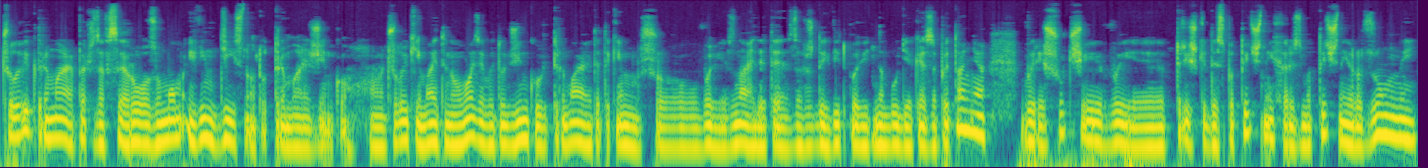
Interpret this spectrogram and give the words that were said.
Чоловік тримає, перш за все, розумом, і він дійсно тут тримає жінку. Чоловіки, майте на увазі, ви тут жінку тримаєте таким, що ви знайдете завжди відповідь на будь-яке запитання. Ви рішучий, ви трішки деспотичний, харизматичний, розумний,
